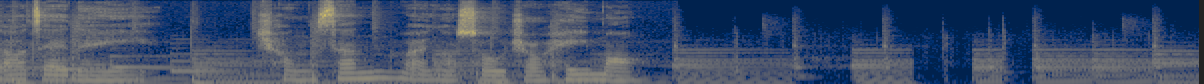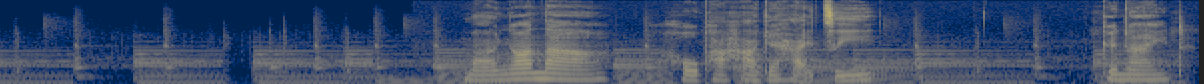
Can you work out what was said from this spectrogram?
多謝你重新為我塑造希望。晚安啊，好拍下嘅孩子。Good night。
